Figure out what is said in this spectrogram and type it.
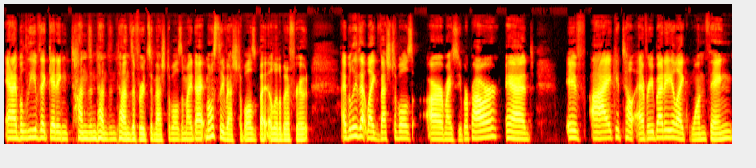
And I believe that getting tons and tons and tons of fruits and vegetables in my diet, mostly vegetables, but a little bit of fruit. I believe that like vegetables are my superpower. And if I could tell everybody like one thing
